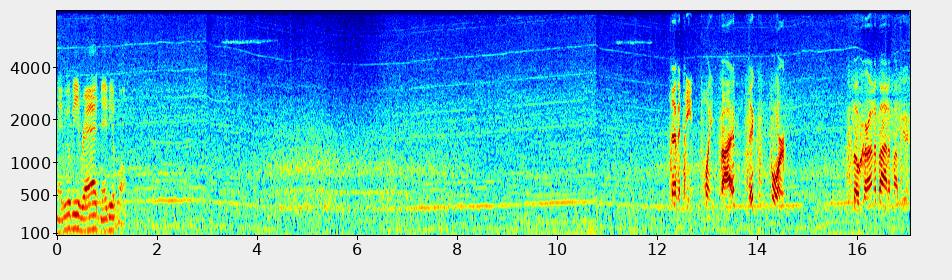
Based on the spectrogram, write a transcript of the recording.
Maybe it'll be red, maybe it won't. Seventeen point five six four. Slow car on the bottom up here.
